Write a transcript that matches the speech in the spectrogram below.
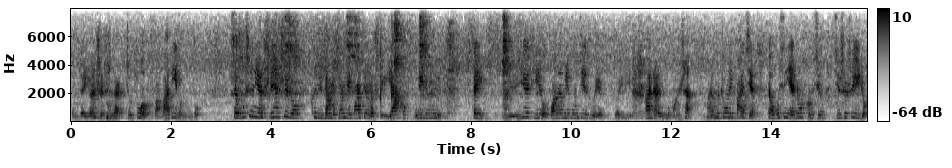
我们在原始时代就做了法拉第的工作。在无形岩实验室中，科学家们相继发现了水压和浮力定律，在与液体有关的密封技术也得以发展与完善。人们终于发现，在无形岩中航行其实是一种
